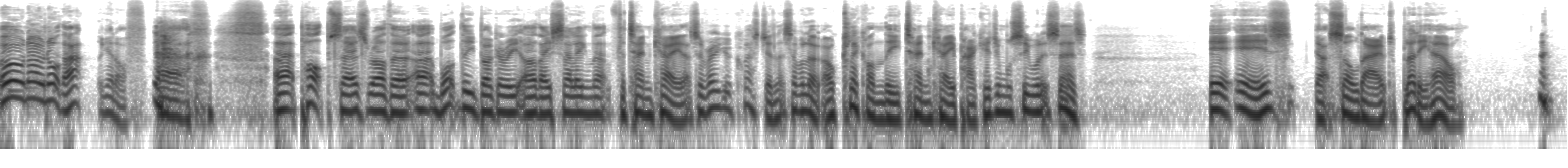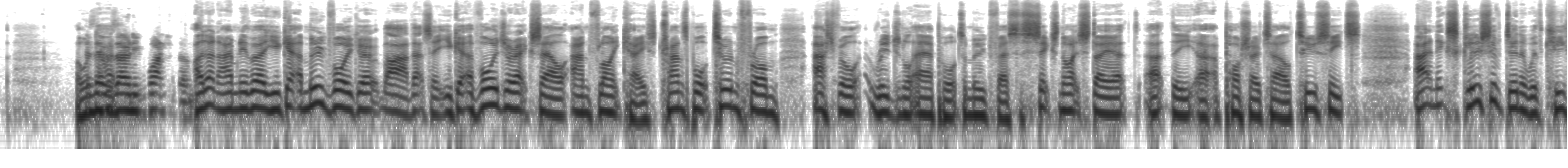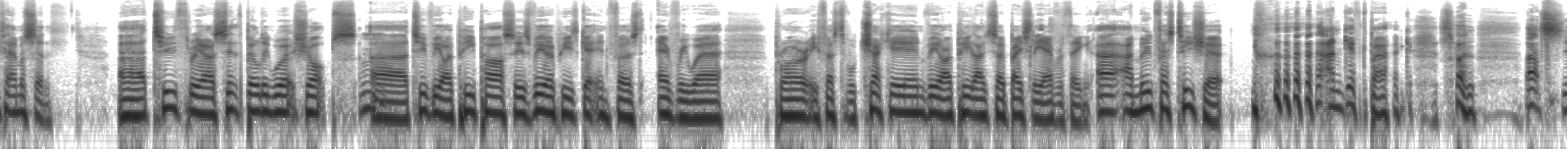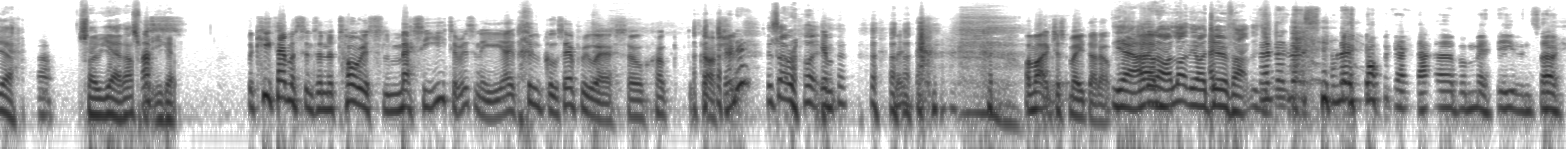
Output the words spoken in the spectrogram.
oh no, not that. Get off. Uh, uh, Pop says rather, uh, what the buggery are they selling that for 10k? That's a very good question. Let's have a look. I'll click on the 10k package and we'll see what it says. It is that's sold out. Bloody hell. I wonder there how- was only one of them. I don't know how many there. You get a Moog Voyager. Ah, that's it. You get a Voyager XL and flight case. Transport to and from Asheville Regional Airport to Moogfest. A six night stay at at the uh, a posh hotel. Two seats at an exclusive dinner with Keith Emerson. Uh, two three hour synth building workshops. Uh, two VIP passes. VIPs get in first everywhere. Priority festival check in. VIP lounge. So basically everything. Uh, and Moogfest t shirt and gift bag. So that's yeah. Wow. So yeah, that's what you get. But Keith Emerson's a notorious messy eater, isn't he? Uh, Food goes everywhere. So, oh, gosh. Really? Is that right? Him- I might have just made that up. Yeah, I don't know. I Um, like the idea of that. let- Let's, let's propagate that urban myth, even so.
